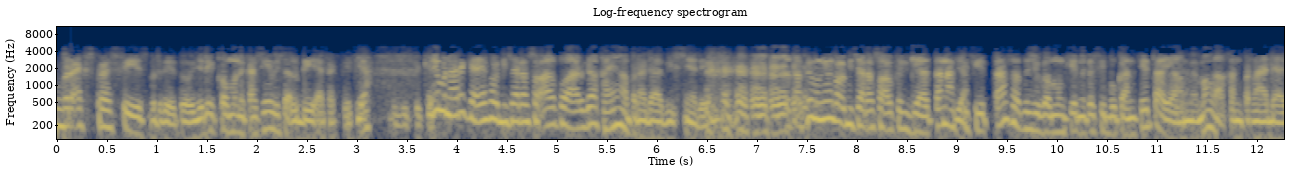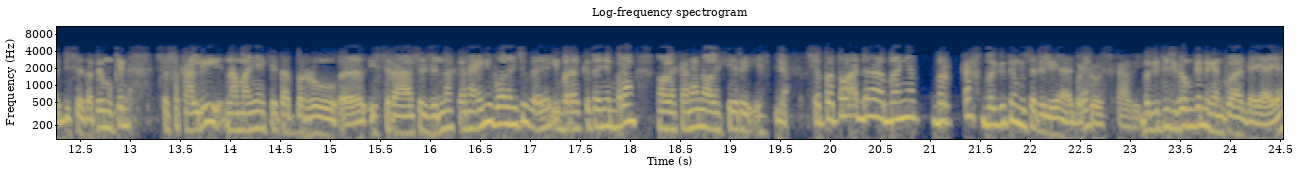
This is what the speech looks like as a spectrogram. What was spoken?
Berekspresi. Seperti itu. Jadi komunikasinya bisa lebih efektif ya. Begitu, Ini menarik ya kalau bicara soal keluarga kayaknya nggak pernah ada habisnya deh. Tetapi mungkin kalau bicara soal kegiatan, aktivitas atau juga mungkin kesibukan kita yang memang nggak akan pernah ada habisnya. Tapi mungkin sesekali namanya kita perlu eh, istirahat sejenak karena ini boleh juga ya. Ibarat kita nyebrang oleh kanan oleh kiri. Ya. Siapa tahu ada banyak berkah begitu yang bisa dilihat Betul ya. sekali. Begitu juga mungkin dengan keluarga ya ya.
